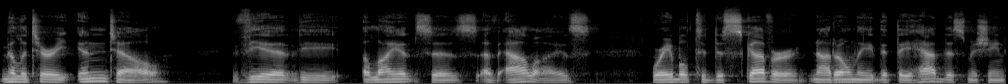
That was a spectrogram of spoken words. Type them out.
Military intel via the alliances of allies were able to discover not only that they had this machine,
